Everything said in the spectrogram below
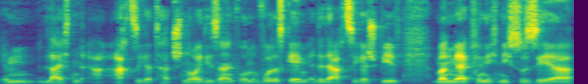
im leichten 80er-Touch neu designt wurden, obwohl das Game Ende der 80er spielt. Man merkt, finde ich, nicht so sehr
